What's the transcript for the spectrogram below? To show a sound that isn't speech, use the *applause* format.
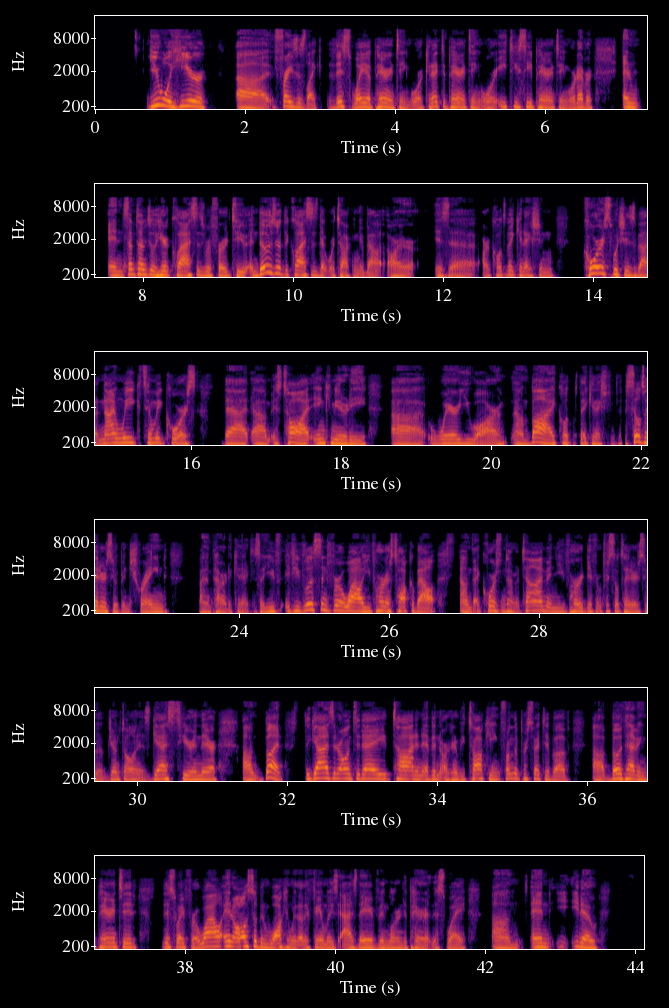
you will hear uh, phrases like this way of parenting or connected parenting or etc parenting or whatever. And and sometimes you'll hear classes referred to and those are the classes that we're talking about are is a our cultivate connection course which is about a nine week 10 week course that um, is taught in community uh, where you are um, by Cultivate Connection facilitators who have been trained by Empowered to Connect. And so you've, if you've listened for a while, you've heard us talk about um, that course from time to time, and you've heard different facilitators who have jumped on as guests here and there. Um, but the guys that are on today, Todd and Evan, are going to be talking from the perspective of uh, both having parented this way for a while and also been walking with other families as they have been learning to parent this way. Um, and you know,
